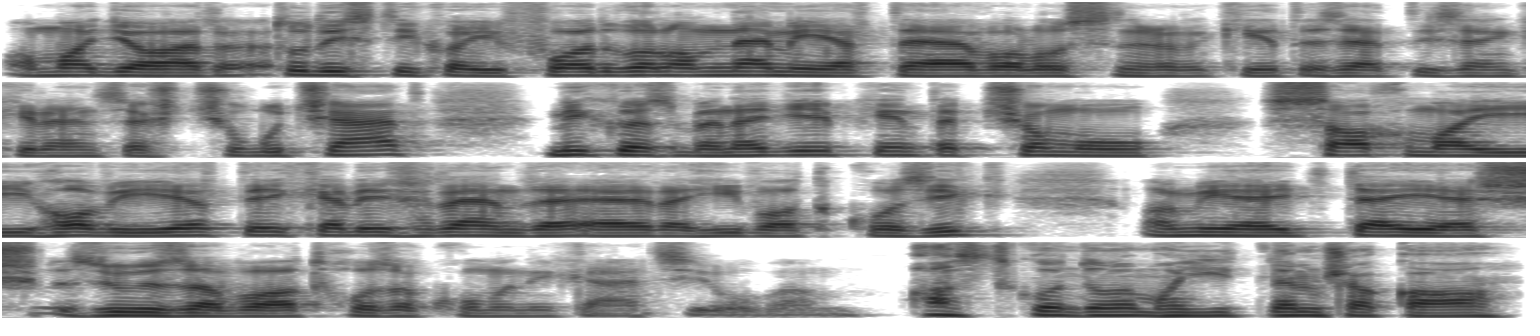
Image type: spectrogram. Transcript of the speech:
a magyar turisztikai forgalom nem érte el valószínűleg a 2019-es csúcsát, miközben egyébként egy csomó szakmai havi értékelés rendre erre hivatkozik, ami egy teljes zűrzavat hoz a kommunikációban. Azt gondolom, hogy itt nem csak a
